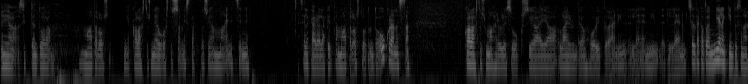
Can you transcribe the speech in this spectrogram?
ja sitten tuolla maatalous- ja kalastusneuvostossa, mistä tosiaan mainitsin, niin siellä käydään läpi tätä maataloustuotantoa Ukrainassa – kalastusmahdollisuuksia ja laidunteon hoitoa ja niin edelleen. Niin edelleen. Mutta sieltä katsoin mielenkiintoisena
